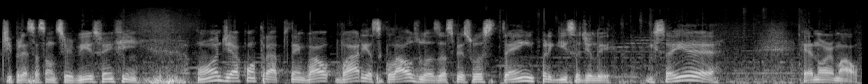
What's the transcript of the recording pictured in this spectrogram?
de prestação de serviço, enfim. Onde há contrato tem várias cláusulas, as pessoas têm preguiça de ler. Isso aí é, é normal.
